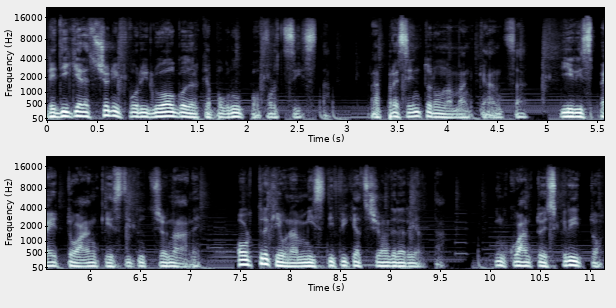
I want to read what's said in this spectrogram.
Le dichiarazioni fuori luogo del capogruppo forzista rappresentano una mancanza di rispetto anche istituzionale, oltre che una mistificazione della realtà, in quanto è scritto a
